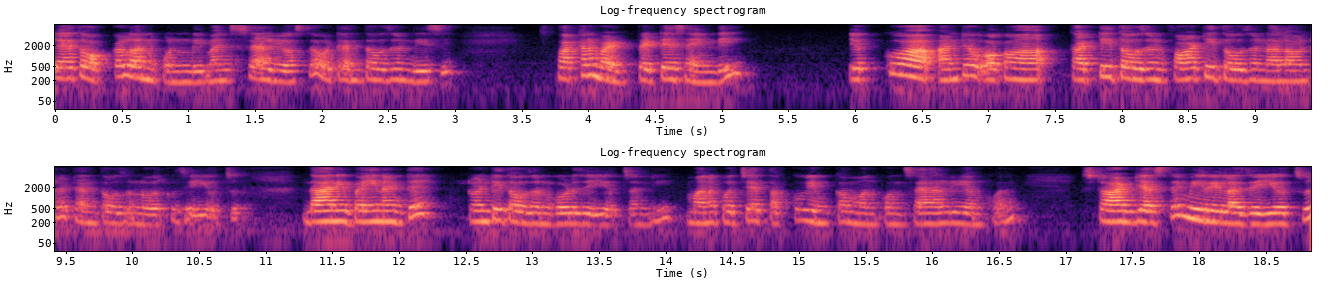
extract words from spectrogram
లేకపోతే ఒక్కళ్ళు అనుకోండి మంచి శాలరీ వస్తే ఒక టెన్ థౌజండ్ తీసి పక్కన పెట్టేసేయండి. ఎక్కువ అంటే ఒక థర్టీ థౌజండ్ ఫార్టీ థౌజండ్ అలా ఉంటే టెన్ థౌజండ్ వరకు చేయొచ్చు. దానిపైన అంటే ట్వంటీ థౌజండ్ కూడా చేయొచ్చు అండి మనకు వచ్చే తక్కువ ఇన్కమ్ అనుకోని శాలరీ అనుకొని స్టార్ట్ చేస్తే మీరు ఇలా చేయొచ్చు.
